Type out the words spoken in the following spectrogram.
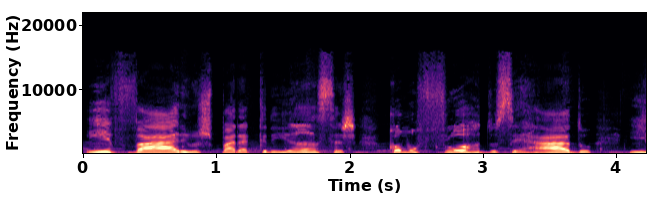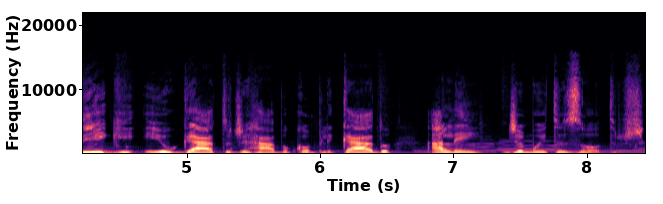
e vários para crianças, como Flor do Cerrado, Ligue e o Gato de Rabo Complicado, além de muitos outros.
